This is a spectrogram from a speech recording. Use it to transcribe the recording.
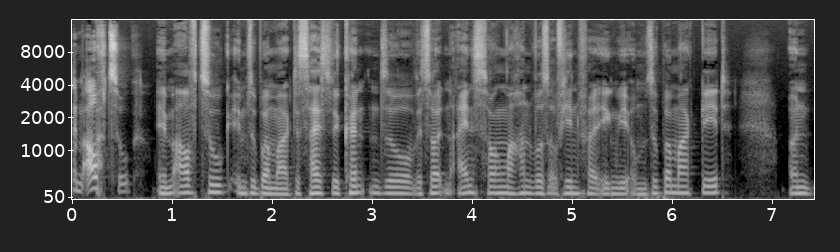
Im Aufzug. Im Aufzug, im Supermarkt. Das heißt, wir könnten so, wir sollten einen Song machen, wo es auf jeden Fall irgendwie um Supermarkt geht. Und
